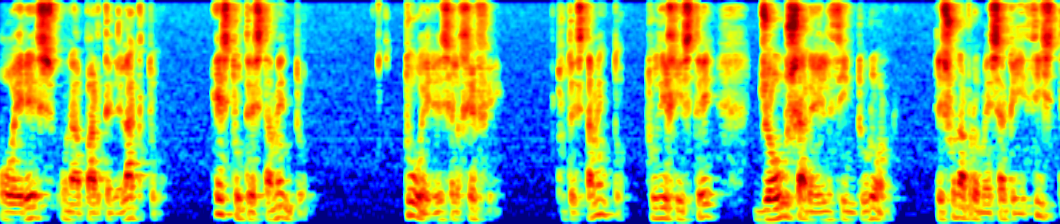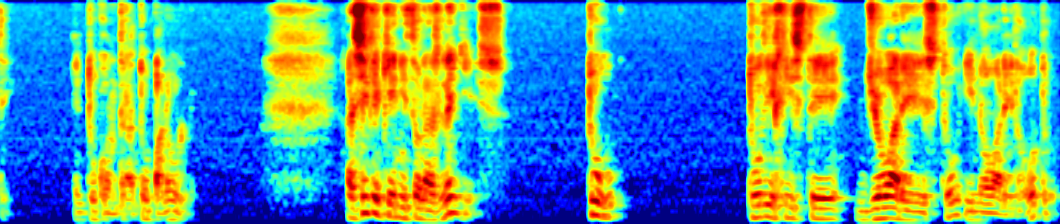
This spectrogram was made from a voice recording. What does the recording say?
o eres una parte del acto. Es tu testamento. Tú eres el jefe. Tu testamento. Tú dijiste, yo usaré el cinturón. Es una promesa que hiciste en tu contrato parol. Así que ¿quién hizo las leyes? tú, tú dijiste yo haré esto y no haré lo otro.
